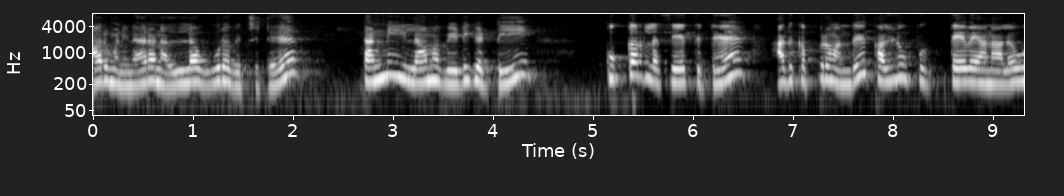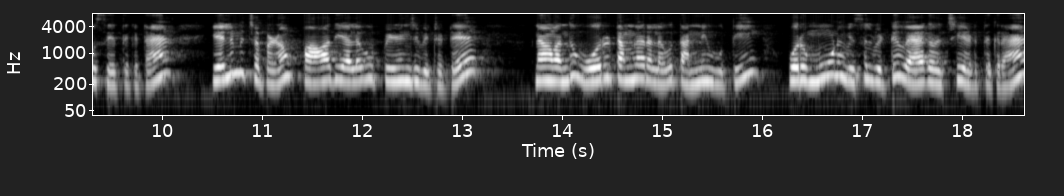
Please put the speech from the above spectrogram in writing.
ஆறு மணி நேரம் நல்லா ஊற வச்சுட்டு தண்ணி இல்லாமல் வெடிகட்டி குக்கரில் சேர்த்துட்டு அதுக்கப்புறம் வந்து கல் உப்பு தேவையான அளவு சேர்த்துக்கிட்டேன். எலுமிச்சப்பழம் பாதி அளவு பிழிஞ்சு விட்டுட்டு நான் வந்து ஒரு டம்ளர் அளவு தண்ணி ஊற்றி ஒரு மூணு விசில் விட்டு வேக வச்சு எடுத்துக்கிறேன்.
